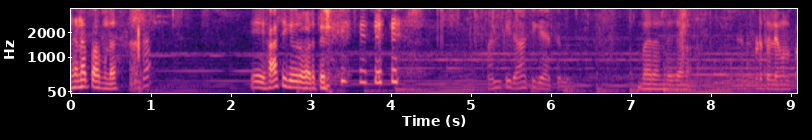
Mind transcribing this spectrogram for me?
ನೆನಪಾಪುಂಡ ಏ ಹಾಸಿಗೆ ಇವರು ಹೊಡ್ತಾರೆ. ಅಂತಿದ ಹಾಸಿಗೆ ಆಯ್ತು ಬರಂದ ಜನ. ಬಿಡ್ತಲೆ ಮುಲ್ಪ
